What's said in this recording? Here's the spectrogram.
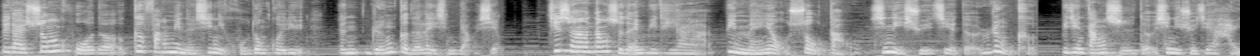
对待生活的各方面的心理活动规律跟人格的类型表现。其实啊，当时的 MBTI 啊，并没有受到心理学界的认可。毕竟当时的心理学界还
